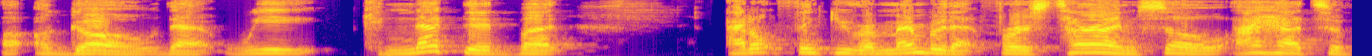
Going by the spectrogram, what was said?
uh, ago that we connected, but I don't think you remember that first time. So I had to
